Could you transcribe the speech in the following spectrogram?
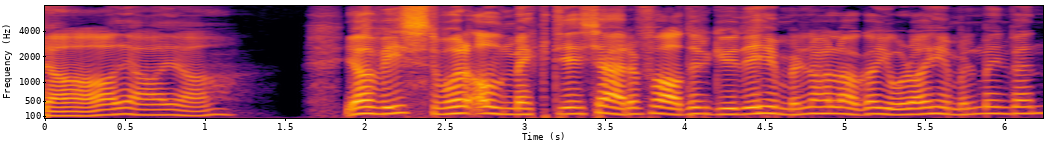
ja, ja, ja. Ja visst, vår allmektige, kjære Fader Gud i himmelen har laga jorda og himmelen, min venn.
